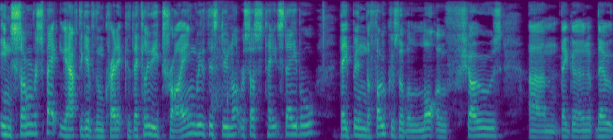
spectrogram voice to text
in some respect, you have to give them credit because they're clearly trying with this Do Not Resuscitate stable. They've been the focus of a lot of shows. Um, they're going. They're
